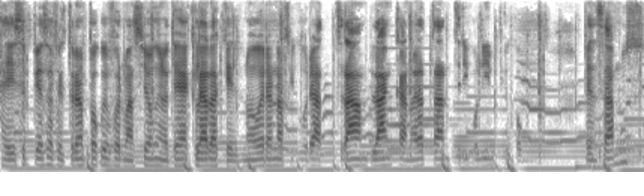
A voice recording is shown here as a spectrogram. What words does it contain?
ahí se empieza a filtrar un poco de información y no deja clara que él no era una figura tan blanca, no era tan trigo limpio como pensamos.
